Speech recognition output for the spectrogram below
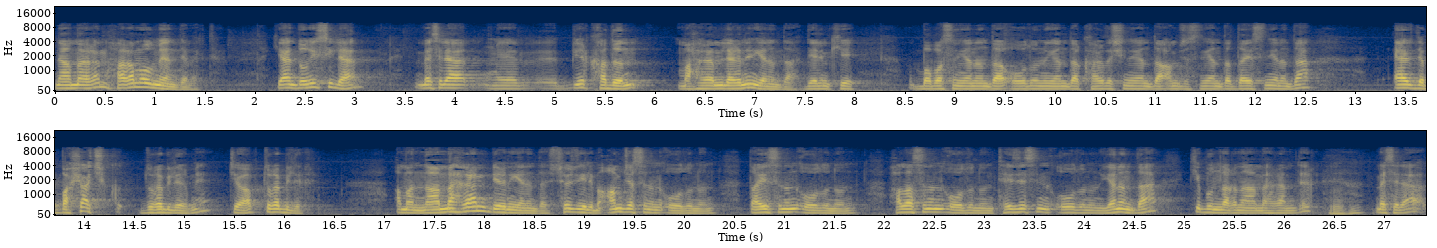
Namahrem haram olmayan demektir. Yani dolayısıyla mesela e, bir kadın mahremlerinin yanında, diyelim ki babasının yanında, oğlunun yanında, kardeşinin yanında, amcasının yanında, dayısının yanında evde başı açık durabilir mi? Cevap durabilir. Ama namahrem birinin yanında söz gelimi amcasının oğlunun, dayısının oğlunun, halasının oğlunun, teyzesinin oğlunun yanında ki bunlar namahremdir. Hı hı. Mesela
